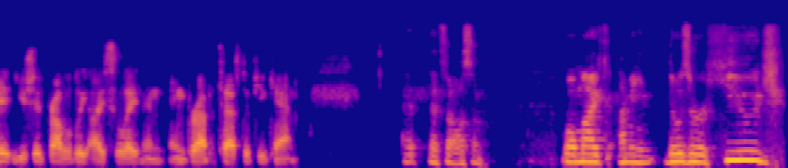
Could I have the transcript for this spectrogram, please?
you should probably isolate and, and grab a test if you can that's awesome well mike i mean those are huge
